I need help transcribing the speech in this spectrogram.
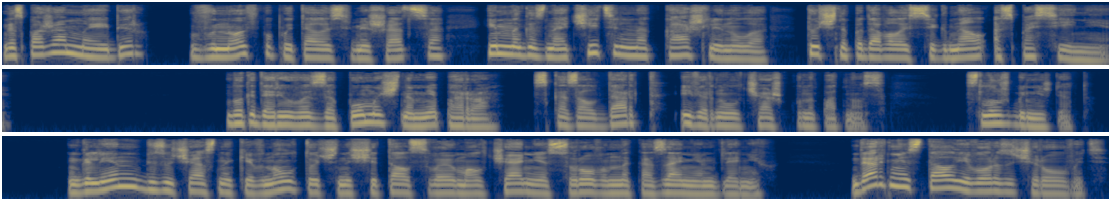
госпожа Мейбер вновь попыталась вмешаться и многозначительно кашлянула, точно подавала сигнал о спасении. «Благодарю вас за помощь, но мне пора», — сказал Дарт и вернул чашку на поднос. «Службы не ждет. Глен безучастно кивнул, точно считал свое молчание суровым наказанием для них. Дарт не стал его разочаровывать.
